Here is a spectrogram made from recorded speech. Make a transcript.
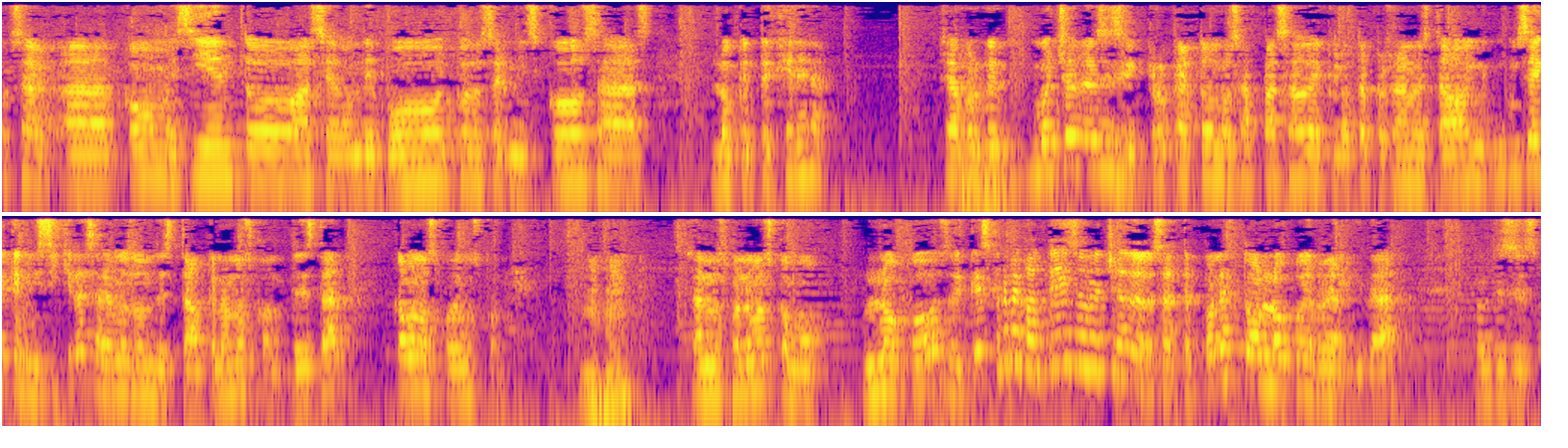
O sea, ah, ¿cómo me siento? ¿Hacia dónde voy? ¿Puedo hacer mis cosas? Lo que te genera. O sea, porque muchas veces, y creo que a todos nos ha pasado de que la otra persona no está, o inclusive que ni siquiera sabemos dónde está, o que no nos contestan, ¿cómo nos podemos poner? Ujú. O sea, nos ponemos como locos, de que es que no me contesta, no chido. o sea, te pones todo loco en realidad. Entonces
